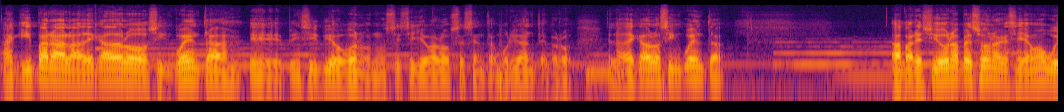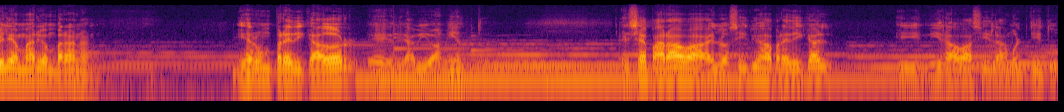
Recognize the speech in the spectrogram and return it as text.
Aquí para la década de los 50, eh, principio, bueno, no sé si llegó a los 60, murió antes, pero en la década de los 50 apareció una persona que se llamó William Marion Branham y era un predicador eh, de avivamiento. Él se paraba en los sitios a predicar y miraba así la multitud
